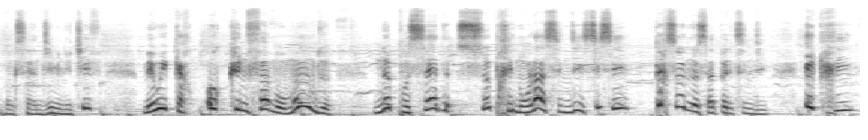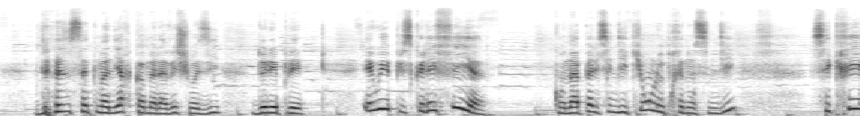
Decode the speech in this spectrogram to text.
donc c'est un diminutif, mais oui car aucune femme au monde ne possède ce prénom-là, Cindy. Si si, personne ne s'appelle Cindy. Écrit de cette manière comme elle avait choisi de l'épeler. Et oui, puisque les filles qu'on appelle Cindy, qui ont le prénom Cindy, s'écrit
